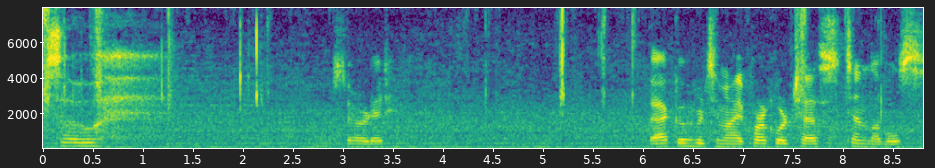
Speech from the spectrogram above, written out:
So, started. Back over to my parkour test, 10 levels.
